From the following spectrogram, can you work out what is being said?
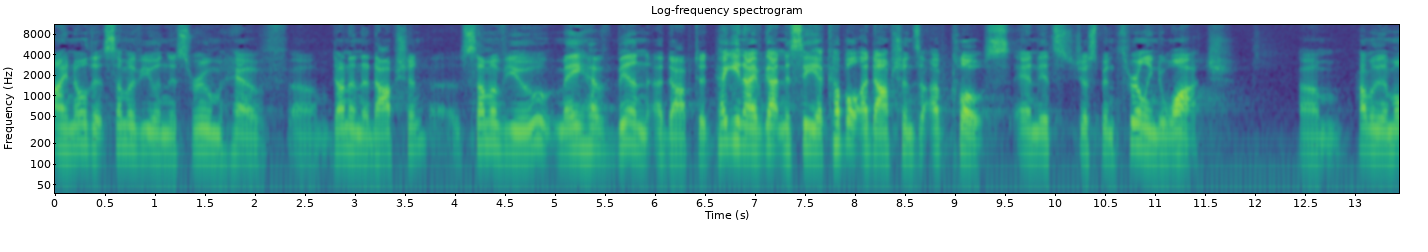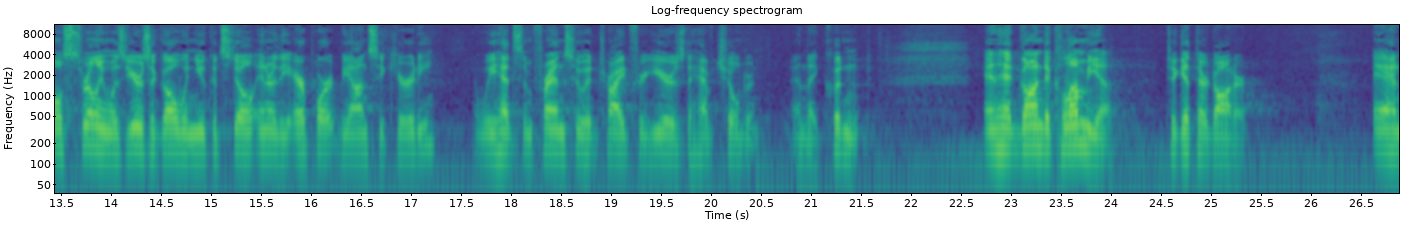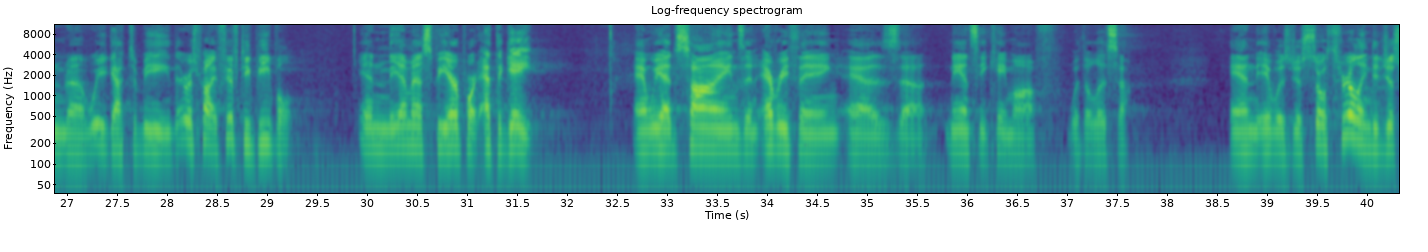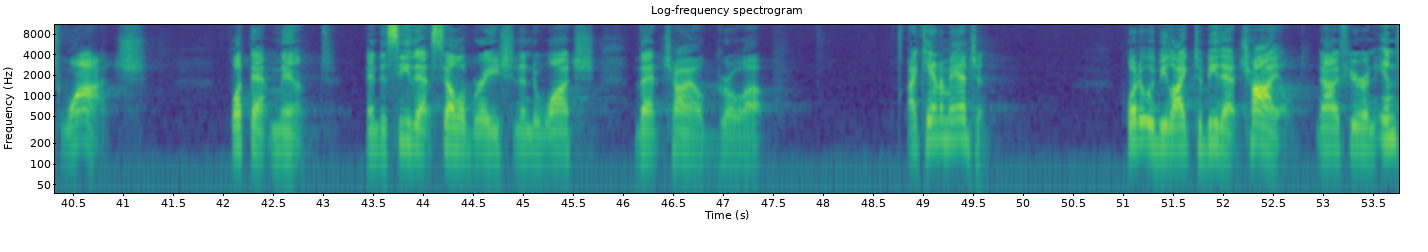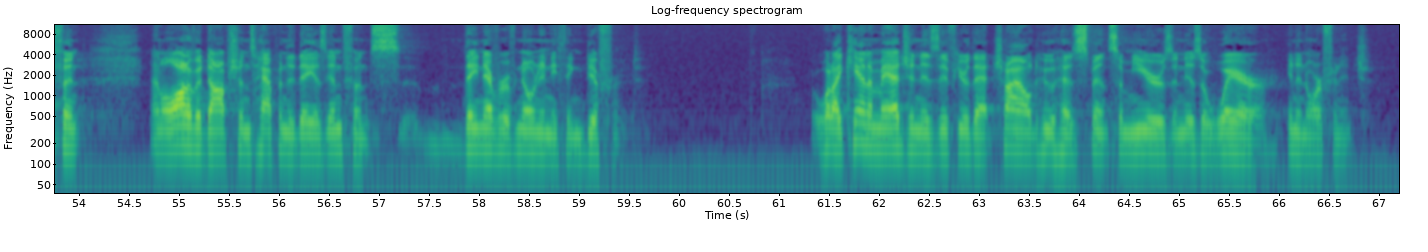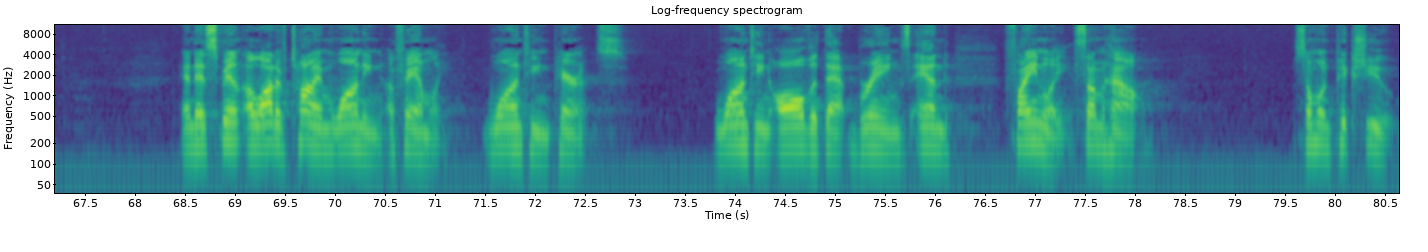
I know that some of you in this room have um, done an adoption. Uh, some of you may have been adopted. Peggy and I have gotten to see a couple adoptions up close, and it's just been thrilling to watch. Um, probably the most thrilling was years ago when you could still enter the airport beyond security. And we had some friends who had tried for years to have children, and they couldn't, and had gone to Colombia to get their daughter. And uh, we got to be, there was probably 50 people in the MSP airport at the gate. And we had signs and everything as uh, Nancy came off with Alyssa. And it was just so thrilling to just watch what that meant and to see that celebration and to watch that child grow up. I can't imagine what it would be like to be that child. Now, if you're an infant, and a lot of adoptions happen today as infants, they never have known anything different. What I can't imagine is if you're that child who has spent some years and is aware in an orphanage and has spent a lot of time wanting a family, wanting parents, wanting all that that brings, and finally, somehow, someone picks you.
